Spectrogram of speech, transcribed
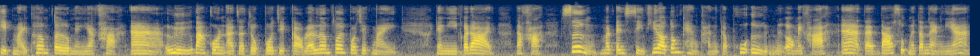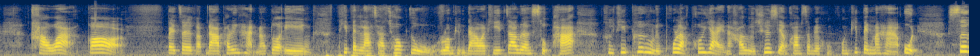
กิจใหม่เพิ่มเติมอย่างเงี้ยค่ะอ่าหรือบางคนอาจจะจบโปรเจกต์เก่าแล้วเริ่มต้นโปรเจกต์ใหม่ อย่างนี้ก็ได้นะคะ ซึ่งมันเป็นสิ่งที่เราต้องแข่งขันกับผู้อื่นนึกออกไหมคะอ่าแต่ดาวศุกร์ในตำแหน่งนี้เขาอะก็ไปเจอกับดาวพฤหัสเนาะตัวเอง ที่เป็นราชาโชคอยู่ รวมถึงดาวอาทิตย์เจ้าเรือนสุภะคือที่พึ่งหรือผู้หลักผู้ใหญ่นะคะ หรือชื่อเสียงความสำเร็จของคุณที่เป็นมหาอุด ซึ่ง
